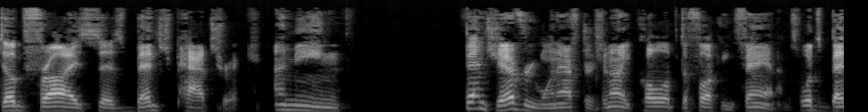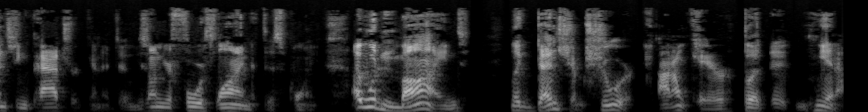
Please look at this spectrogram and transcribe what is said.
Doug Fries says bench Patrick. I mean, bench everyone after tonight. Call up the fucking fans. What's benching Patrick gonna do? He's on your fourth line at this point. I wouldn't mind. Like bench him, sure. I don't care, but it, uh, you know.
